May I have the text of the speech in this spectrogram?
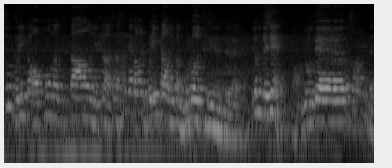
To bring the opponent down. 이렇게 나왔잖아. 상대방을 bring down이니까 무너뜨리는 들. 이러면 되지? 어, 요대로 써놓으면 돼.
